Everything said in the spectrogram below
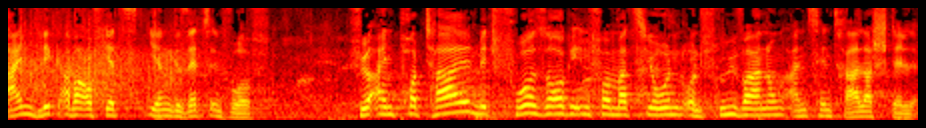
einen Blick aber auf jetzt Ihren Gesetzentwurf. Für ein Portal mit Vorsorgeinformationen und Frühwarnung an zentraler Stelle.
